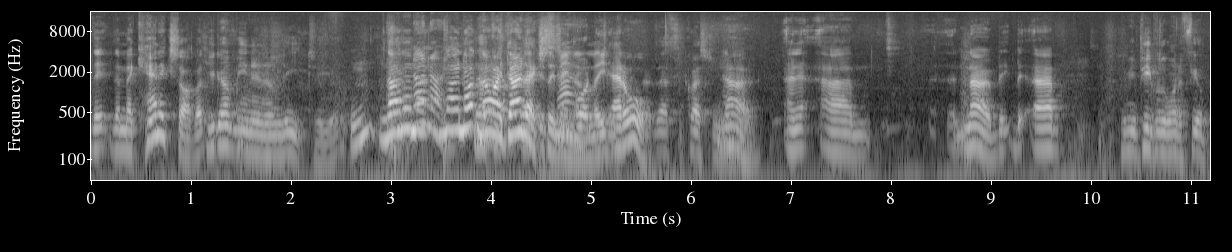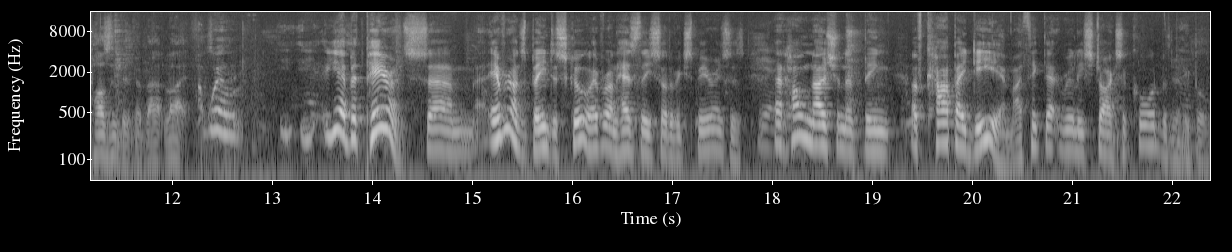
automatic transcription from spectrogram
the the mechanics of it. You don't mean an elite, do you? Hmm? No, no, no, no, no, no, No, I don't actually mean an elite at all. that's the question. No, and um, no, b- b- uh, You mean people who want to feel positive about life? well, y- y- yeah, but parents, um, everyone's been to school. Everyone has these sort of experiences. Yeah, that yeah. whole notion of being of carpe diem, I think that really strikes a chord with people.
